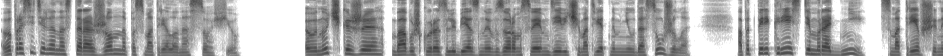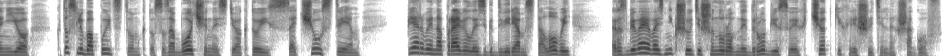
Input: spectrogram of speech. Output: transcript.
вопросительно настороженно посмотрела на Софью. Внучка же бабушку разлюбезную взором своим девичьим ответным не удосужила, а под перекрестием родни, смотревшей на нее кто с любопытством, кто с озабоченностью, а кто и с сочувствием, первой направилась к дверям столовой, разбивая возникшую тишину ровной дробью своих четких решительных шагов.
